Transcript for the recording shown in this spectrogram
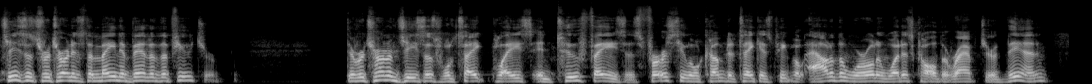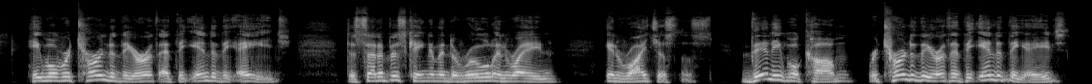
Jesus' return is the main event of the future. The return of Jesus will take place in two phases. First, he will come to take his people out of the world in what is called the rapture. Then he will return to the earth at the end of the age to set up his kingdom and to rule and reign in righteousness. Then he will come, return to the earth at the end of the age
